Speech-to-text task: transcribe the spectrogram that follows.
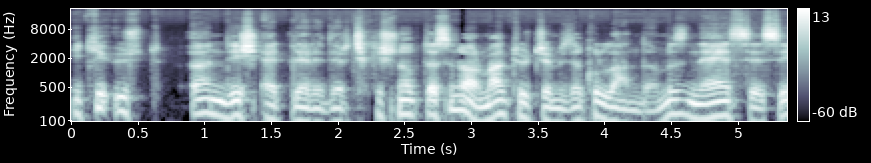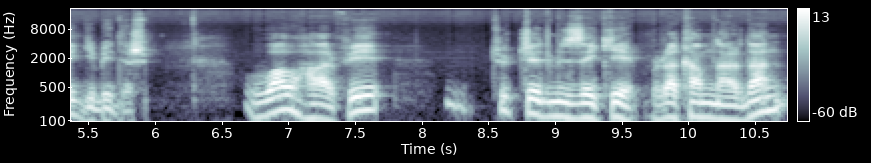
iki üst ön diş etleridir. Çıkış noktası normal Türkçemizde kullandığımız N sesi gibidir. Vav harfi Türkçemizdeki rakamlardan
